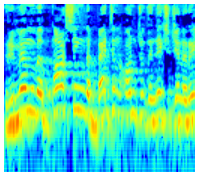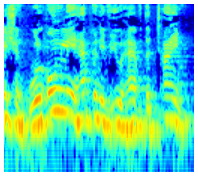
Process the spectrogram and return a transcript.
Remember, passing the baton on to the next generation will only happen if you have the time.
